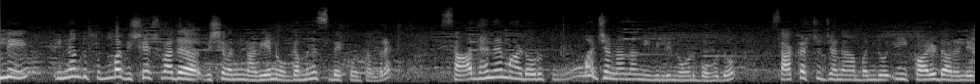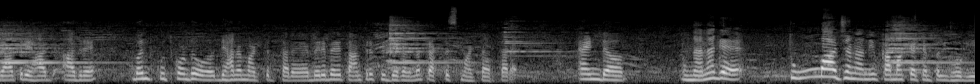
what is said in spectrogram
ಇಲ್ಲಿ ಇನ್ನೊಂದು ತುಂಬ ವಿಶೇಷವಾದ ವಿಷಯವನ್ನು ನಾವೇನು ಗಮನಿಸಬೇಕು ಅಂತಂದ್ರೆ, ಸಾಧನೆ ಮಾಡೋರು ತುಂಬ ಜನನ ನೀವು ಇಲ್ಲಿ ನೋಡಬಹುದು. ಸಾಕಷ್ಟು ಜನ ಬಂದು ಈ ಕಾರಿಡಾರ್ ಅಲ್ಲಿ ರಾತ್ರಿ ಆದರೆ ಬಂದು ಕೂತ್ಕೊಂಡು ಧ್ಯಾನ ಮಾಡ್ತಿರ್ತಾರೆ, ಬೇರೆ ಬೇರೆ ತಾಂತ್ರಿಕ ವಿದ್ಯೆಗಳನ್ನ ಪ್ರಾಕ್ಟೀಸ್ ಮಾಡ್ತಾ ಇರ್ತಾರೆ. ಅಂಡ್ ನನಗೆ ತುಂಬಾ ಜನ ನೀವು ಕಾಮಾಖ್ಯ ಟೆಂಪಲ್ಗೆ ಹೋಗಿ,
